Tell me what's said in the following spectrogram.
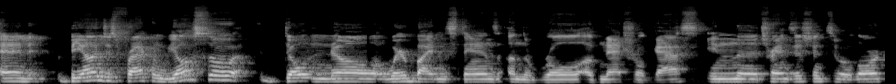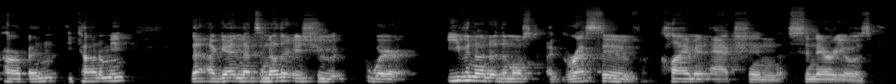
And beyond just fracking, we also don't know where Biden stands on the role of natural gas in the transition to a lower carbon economy that again, that's another issue where even under the most aggressive climate action scenarios,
